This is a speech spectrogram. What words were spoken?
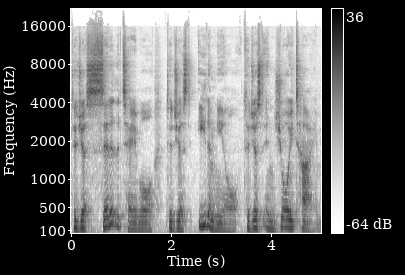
to just sit at the table, to just eat a meal, to just enjoy time.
